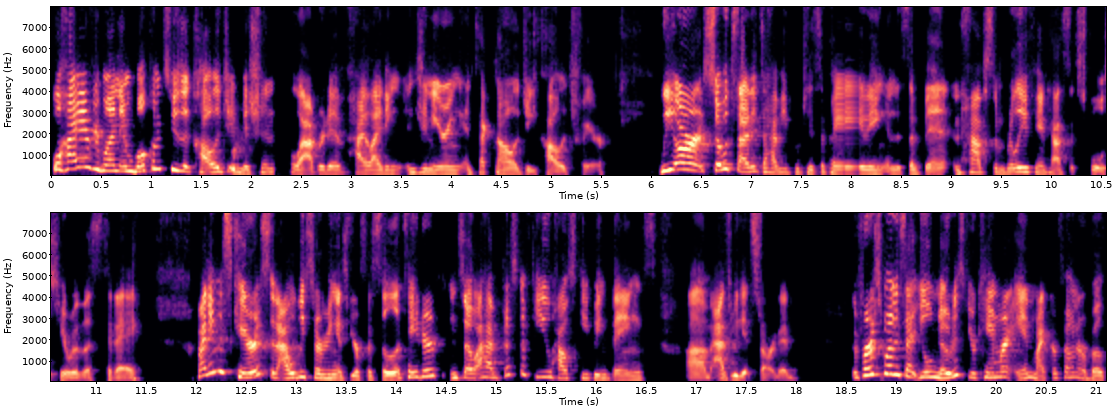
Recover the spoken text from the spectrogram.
Well, hi, everyone, and welcome to the College Admissions Collaborative highlighting engineering and technology college fair. We are so excited to have you participating in this event and have some really fantastic schools here with us today. My name is Karis, and I will be serving as your facilitator. And so I have just a few housekeeping things um, as we get started. The first one is that you'll notice your camera and microphone are both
